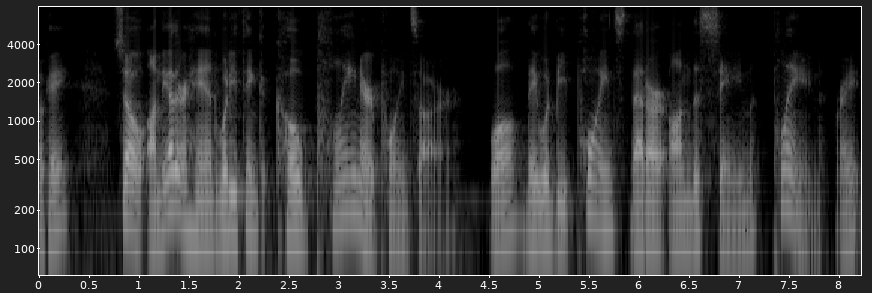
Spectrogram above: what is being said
Okay, so on the other hand, what do you think coplanar points are? Well, they would be points that are on the same plane, right?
